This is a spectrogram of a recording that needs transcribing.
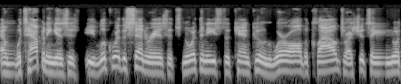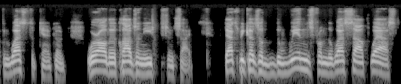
And what's happening is, is you look where the center is, it's north and east of Cancun, where all the clouds, or I should say north and west of Cancun, where all the clouds on the eastern side. That's because of the winds from the west southwest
